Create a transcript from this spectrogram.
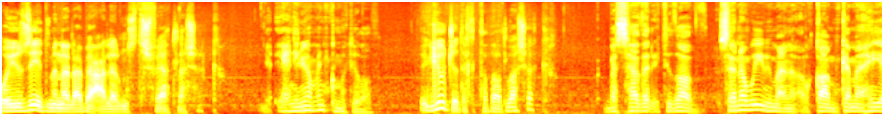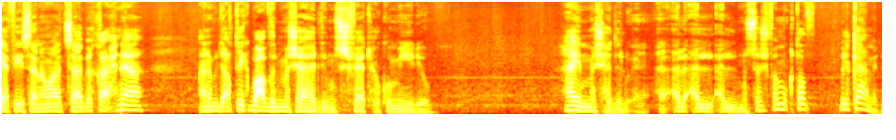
ويزيد من العبء على المستشفيات لا شك. يعني اليوم عندكم اكتظاظ؟ يوجد اكتظاظ لا شك. بس هذا الاكتظاظ سنوي بمعنى الأرقام كما هي في سنوات سابقة. إحنا أنا بدي أعطيك بعض المشاهد لمستشفيات حكومية اليوم. هاي مشهد المستشفى مكتظ بالكامل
